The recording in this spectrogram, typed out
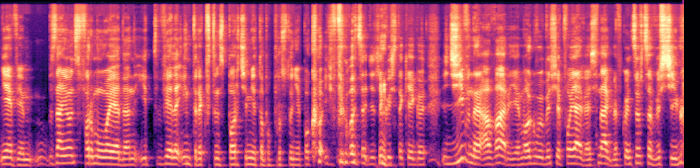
nie wiem, znając Formułę 1 i wiele intryg w tym sporcie, mnie to po prostu niepokoi wprowadzenie czegoś takiego. Dziwne awarie mogłyby się pojawiać nagle w końcówce wyścigu.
